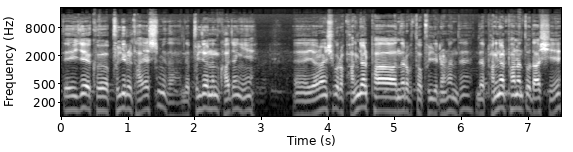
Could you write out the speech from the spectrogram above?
네, 이제 그 분리를 다 했습니다. 근데 분리하는 과정이 에, 이런 식으로 방열판으로부터 분리를 하는데 근데 방열판은 또 다시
